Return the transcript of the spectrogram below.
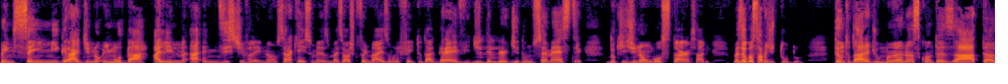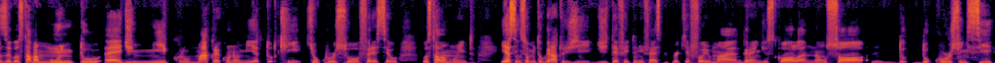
pensei em migrar de novo, em mudar. Ali em desistir, falei, não, será que é isso mesmo? Mas eu acho que foi mais um efeito da greve de ter Uhum. perdido um semestre do que de não gostar, sabe? Mas eu gostava de tudo. Tanto da área de humanas quanto exatas, eu gostava muito é, de micro, macroeconomia, tudo que, que o curso ofereceu, gostava muito. E assim, sou muito grato de, de ter feito Unifesp, porque foi uma grande escola, não só do, do curso em si,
